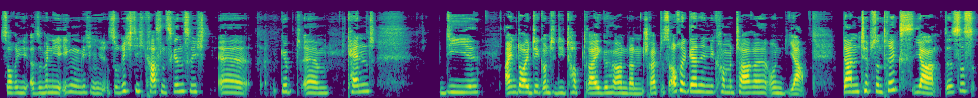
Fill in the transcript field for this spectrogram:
Sorry, also wenn ihr irgendwelchen so richtig krassen Skins äh, gibt, ähm, kennt, die eindeutig unter die Top 3 gehören, dann schreibt es auch gerne in die Kommentare und ja. Dann Tipps und Tricks. Ja, das ist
